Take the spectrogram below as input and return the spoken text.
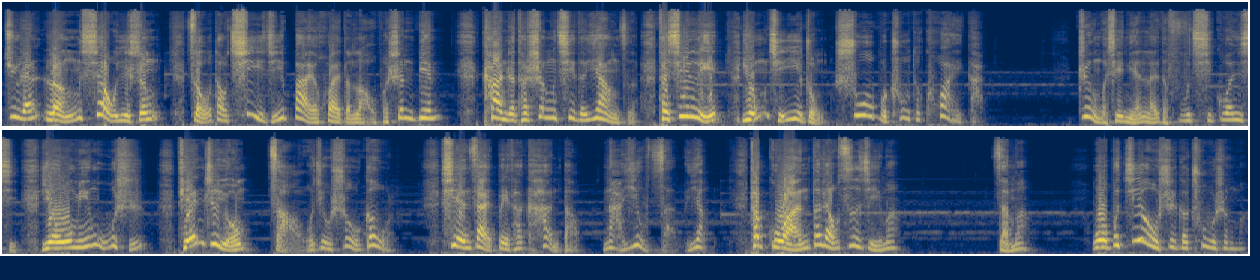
居然冷笑一声，走到气急败坏的老婆身边，看着她生气的样子，他心里涌起一种说不出的快感。这么些年来的夫妻关系有名无实，田志勇早就受够了。现在被他看到，那又怎么样？他管得了自己吗？怎么，我不就是个畜生吗？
